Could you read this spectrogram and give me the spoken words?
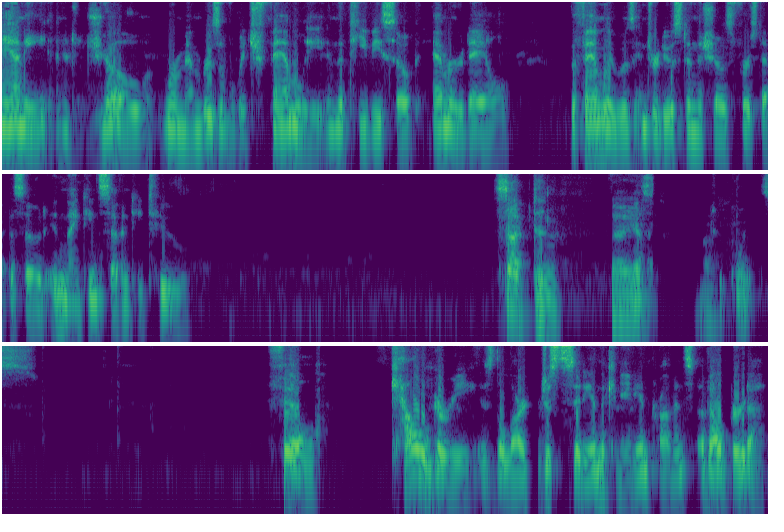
Annie, and Joe were members of which family in the TV soap Emmerdale? The family was introduced in the show's first episode in 1972. Sugden. No, Yes, two points. Phil, Calgary is the largest city in the Canadian province of Alberta,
